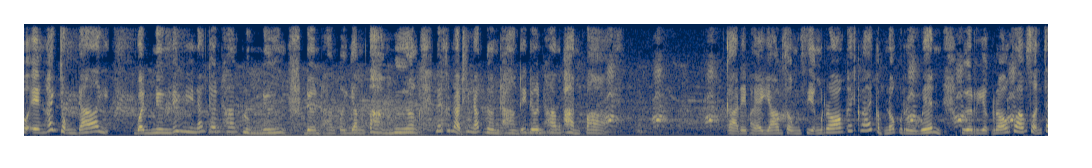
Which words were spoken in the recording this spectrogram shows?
ตัวเองให้จงได้ วันหนึ่งได้มีนักเดินทางกลุ่มหนึ่ง เดินทางไปยังต่างเมือง ในขณะที่นักเดินทางได้เดินทางผ่านป่า กาได้พยายามส่งเสียงร้องคล้ายๆ กับนกเรเว่นเพื่อเรียกร้องความสนใจ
